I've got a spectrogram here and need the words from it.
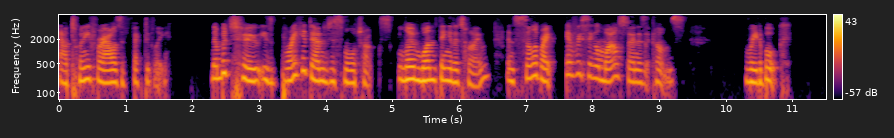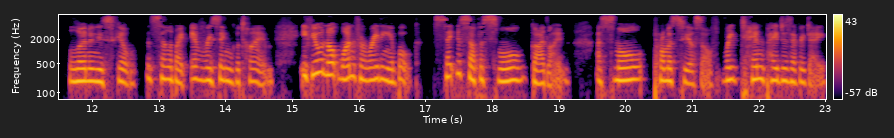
our 24 hours effectively. Number two is break it down into small chunks. Learn one thing at a time and celebrate every single milestone as it comes. Read a book, learn a new skill and celebrate every single time. If you're not one for reading a book, set yourself a small guideline a small promise to yourself. Read 10 pages every day.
